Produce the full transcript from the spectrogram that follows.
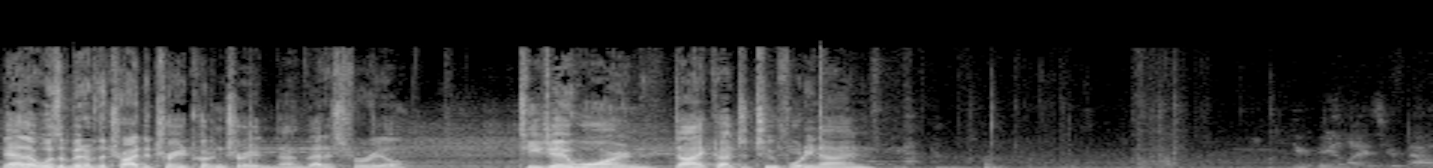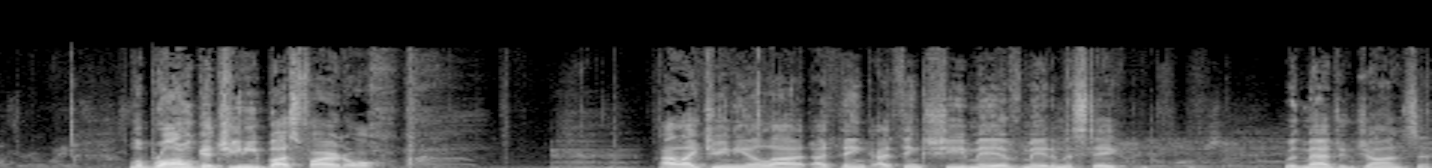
Yeah, that was a bit of the tried to trade, couldn't trade. that, that is for real. TJ Warren, die cut to 249. LeBron will get Jeanie Buss fired. Oh, I like Jeanie a lot. I think I think she may have made a mistake with Magic Johnson.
